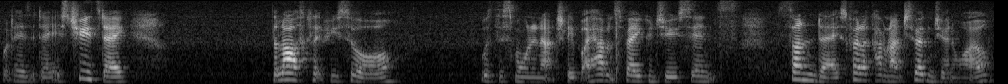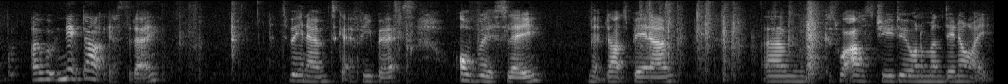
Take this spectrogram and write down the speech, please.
What day is it day? It's Tuesday. The last clip you saw was this morning actually, but I haven't spoken to you since Sunday. So I feel like I haven't actually spoken to you in a while. I nipped out yesterday to B&M to get a few bits. Obviously, nipped out to B&M. Because um, what else do you do on a Monday night?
